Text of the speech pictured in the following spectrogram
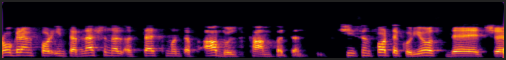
Program for International Assessment of Adult Competency. Și sunt foarte curios de ce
